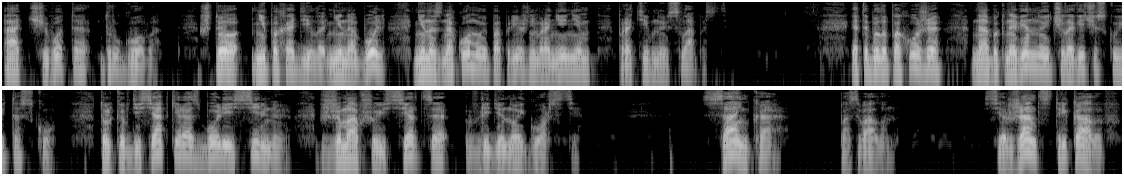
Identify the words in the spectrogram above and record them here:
а от чего-то другого, что не походило ни на боль, ни на знакомую по прежним ранениям противную слабость. Это было похоже на обыкновенную человеческую тоску, только в десятки раз более сильную, сжимавшую сердце в ледяной горсти. «Санька!» — позвал он. «Сержант Стрекалов!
